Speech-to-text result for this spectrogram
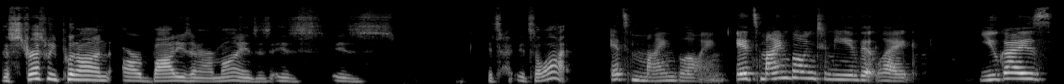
the stress we put on our bodies and our minds is is is it's it's a lot. It's mind blowing. It's mind blowing to me that like you guys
